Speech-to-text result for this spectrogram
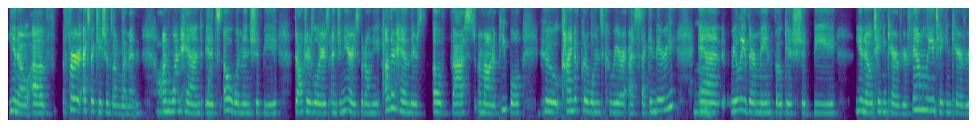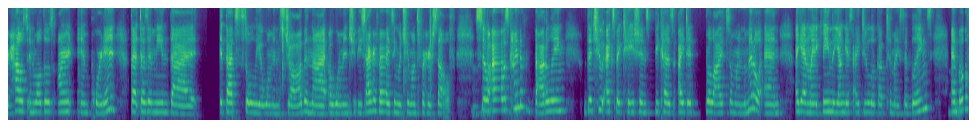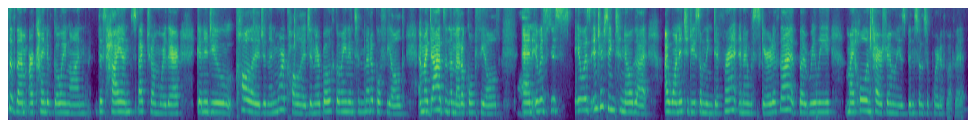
you know of for expectations on women on one hand it's oh women should be doctors lawyers engineers but on the other hand there's a vast amount of people who kind of put a woman's career as secondary mm. and really their main focus should be you know, taking care of your family, taking care of your house. And while those aren't important, that doesn't mean that that's solely a woman's job and that a woman should be sacrificing what she wants for herself. Mm-hmm. So I was kind of battling the two expectations because I did rely somewhere in the middle. And again, like being the youngest, I do look up to my siblings, and mm-hmm. both of them are kind of going on this high end spectrum where they're going to do college and then more college, and they're both going into the medical field. And my dad's in the medical field. And it was just, it was interesting to know that I wanted to do something different and I was scared of that. But really, my whole entire family has been so supportive of it.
